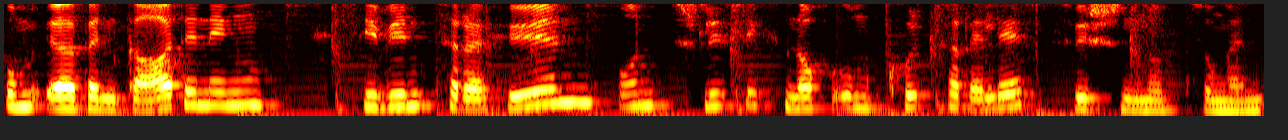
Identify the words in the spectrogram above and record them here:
um Urban Gardening, die Winzerer Höhen und schließlich noch um kulturelle Zwischennutzungen.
